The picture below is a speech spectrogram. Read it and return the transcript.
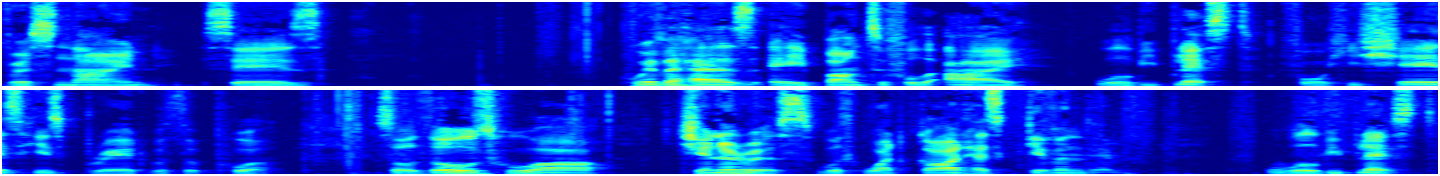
verse 9 says, Whoever has a bountiful eye will be blessed, for he shares his bread with the poor. So those who are generous with what God has given them will be blessed.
